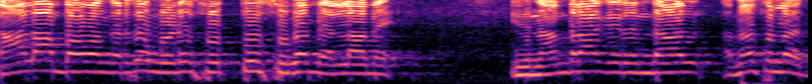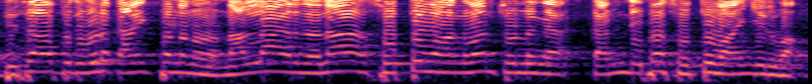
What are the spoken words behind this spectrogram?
நாலாம் பாவங்கிறது உங்களுடைய சொத்து சுகம் எல்லாமே. இது நன்றாக இருந்தால் அதான் சொல்ல திசாபதி கூட கனெக்ட் பண்ணணும். நல்லா இருந்ததுன்னா சொத்து வாங்குவான்னு சொல்லுங்க. கண்டிப்பாக சொத்து வாங்கிடுவான்.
